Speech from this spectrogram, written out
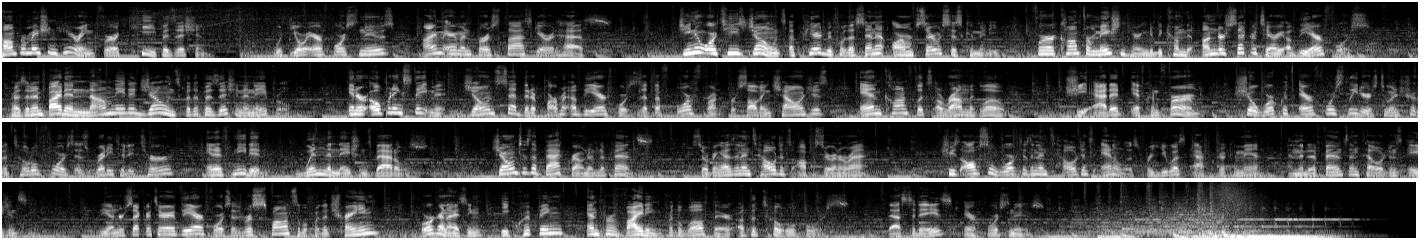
confirmation hearing for a key position. With your Air Force news, I'm Airman First Class Garrett Hess. Gina Ortiz Jones appeared before the Senate Armed Services Committee for her confirmation hearing to become the Undersecretary of the Air Force. President Biden nominated Jones for the position in April. In her opening statement, Jones said the Department of the Air Force is at the forefront for solving challenges and conflicts around the globe. She added, if confirmed, she'll work with Air Force leaders to ensure the total force is ready to deter and, if needed, win the nation's battles. Jones has a background in defense, serving as an intelligence officer in Iraq. She's also worked as an intelligence analyst for U.S. Africa Command and the Defense Intelligence Agency. The Undersecretary of the Air Force is responsible for the training, organizing, equipping, and providing for the welfare of the total force. That's today's Air Force News.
